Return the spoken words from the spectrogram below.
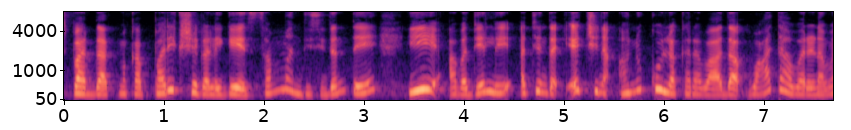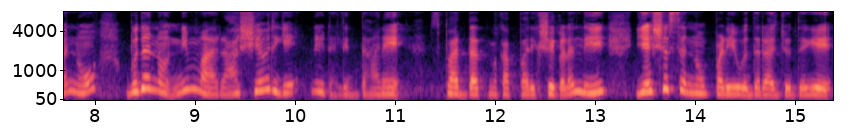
ಸ್ಪರ್ಧಾತ್ಮಕ ಪರೀಕ್ಷೆಗಳಿಗೆ ಸಂಬಂಧಿಸಿದಂತೆ ಈ ಅವಧಿಯಲ್ಲಿ ಅತ್ಯಂತ ಹೆಚ್ಚಿನ ಅನುಕೂಲಕರವಾದ ವಾತಾವರಣವನ್ನು ಬುಧನು ನಿಮ್ಮ ರಾಶಿಯವರಿಗೆ ನೀಡಲಿದ್ದಾನೆ. ಸ್ಪರ್ಧಾತ್ಮಕ ಪರೀಕ್ಷೆಗಳಲ್ಲಿ ಯಶಸ್ಸನ್ನು ಪಡೆಯುವುದರ ಜೊತೆಗೆ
